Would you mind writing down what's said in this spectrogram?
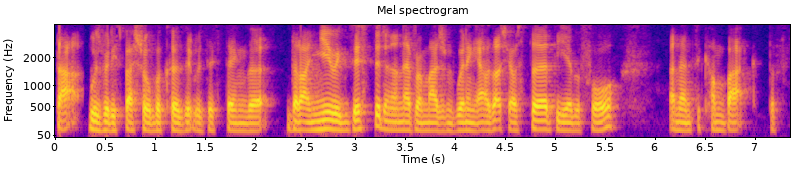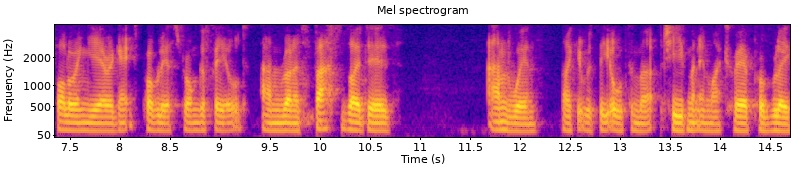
That was really special because it was this thing that that I knew existed and I never imagined winning it. I was actually I was third the year before, and then to come back the following year against probably a stronger field and run as fast as I did and win like it was the ultimate achievement in my career probably.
